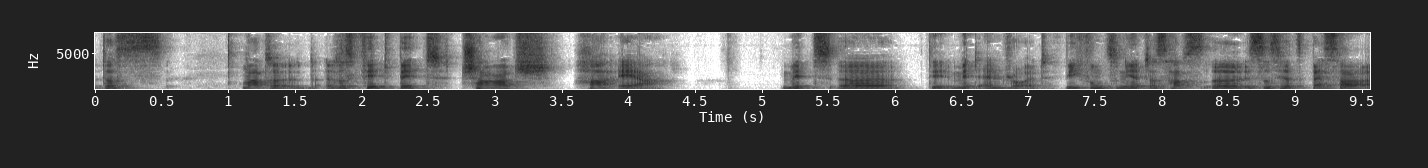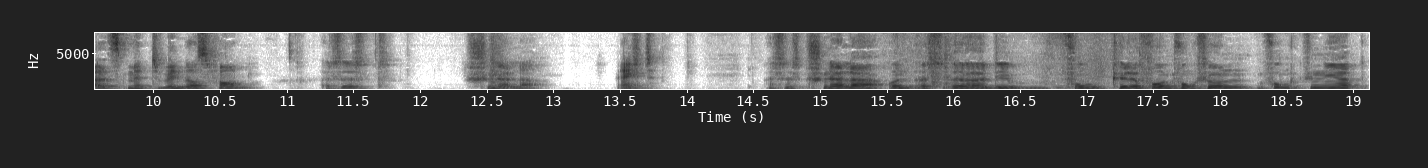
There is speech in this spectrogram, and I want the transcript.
das, warte, das Fitbit Charge HR mit, äh, die, mit Android? Wie funktioniert das? Hast, äh, ist das jetzt besser als mit Windows Phone? Es ist schneller. Echt? Es ist schneller und es, äh, die Fun Telefonfunktion funktioniert.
